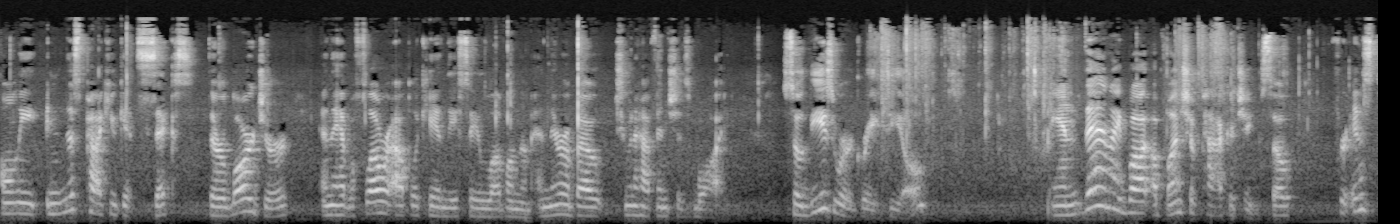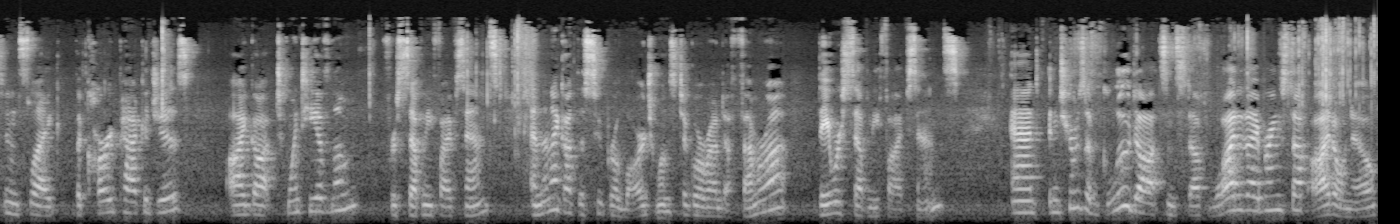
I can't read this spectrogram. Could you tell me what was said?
Only in this pack you get six. They're larger, and they have a flower applique, and they say love on them. And they're about two and a half inches wide. So these were a great deal. And then I bought a bunch of packaging. So for instance, like the card packages, I got 20 of them for 75 cents. And then I got the super large ones to go around ephemera. They were 75 cents. And in terms of glue dots and stuff, why did I bring stuff? I don't know.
